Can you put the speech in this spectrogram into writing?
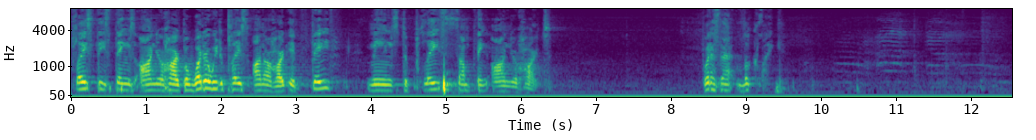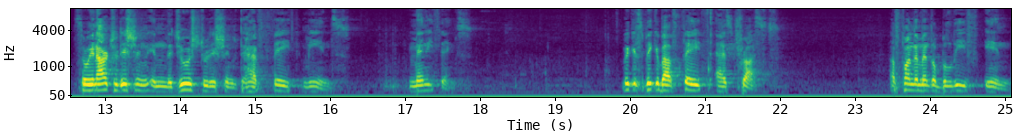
Place these things on your heart. But what are we to place on our heart? If faith means to place something on your heart, what does that look like? So, in our tradition, in the Jewish tradition, to have faith means many things. We can speak about faith as trust, a fundamental belief in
